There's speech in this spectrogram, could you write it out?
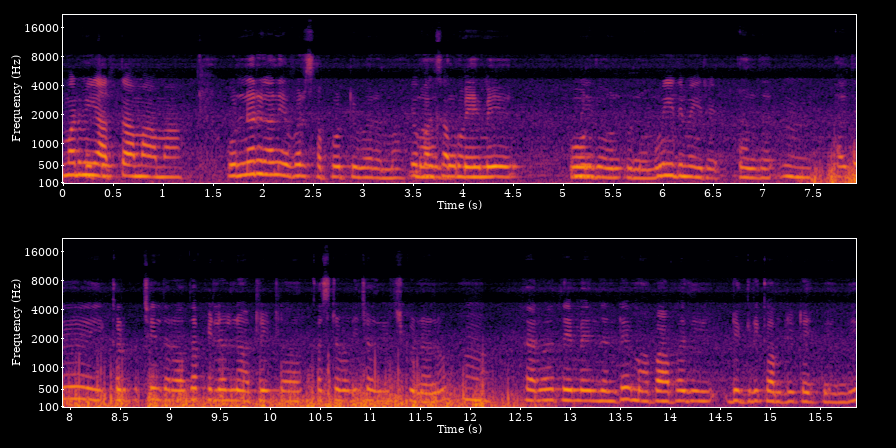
మరి మీ అత్త మామ? ఉన్నారు కానీ ఎవరు సపోర్ట్ ఇవ్వరమ్మా. మేమే ఓన్గా ఉంటున్నాము. మీది మీరే. అందరు. అయితే ఇక్కడికి వచ్చిన తర్వాత పిల్లల్ని అట్లా ఇట్లా కష్టపడి చదివించుకున్నాను. తర్వాత ఏమైందంటే మా పాపది డిగ్రీ కంప్లీట్ అయిపోయింది.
